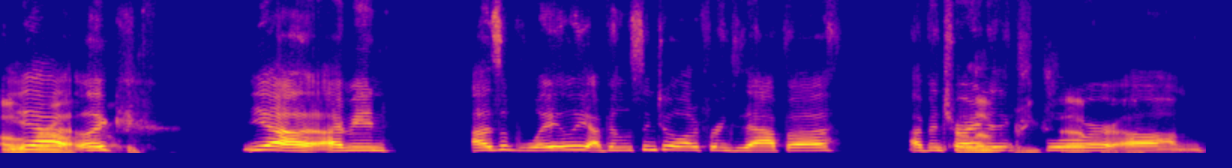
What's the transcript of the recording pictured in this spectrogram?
Overall. Yeah, like, yeah. I mean, as of lately, I've been listening to a lot of Frank Zappa. I've been trying to explore um,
